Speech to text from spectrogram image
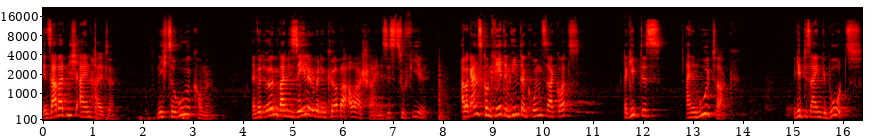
den Sabbat nicht einhalte, nicht zur Ruhe komme, dann wird irgendwann die Seele über den Körper Aua schreien. Es ist zu viel. Aber ganz konkret im Hintergrund sagt Gott, da gibt es einen Ruhetag. Da gibt es ein Gebot,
